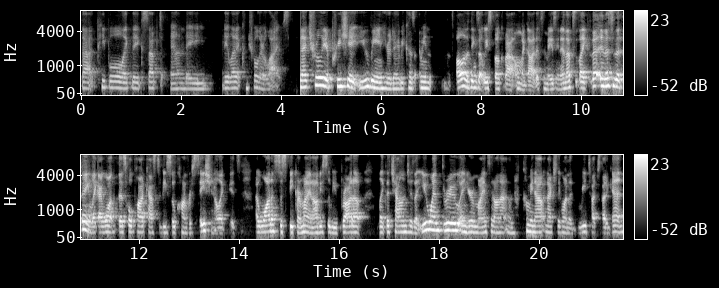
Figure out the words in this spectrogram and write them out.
that people like they accept and they they let it control their lives. And I truly appreciate you being here today because I mean, all of the things that we spoke about, oh my God, it's amazing. And that's like, that, and this is the thing, like I want this whole podcast to be so conversational. Like it's, I want us to speak our mind. Obviously we brought up like the challenges that you went through and your mindset on that and coming out and actually want to retouch that again.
